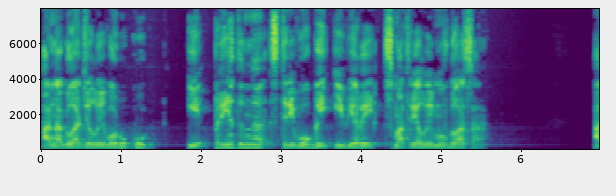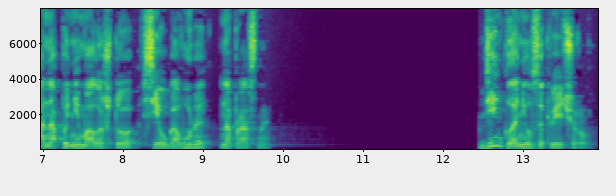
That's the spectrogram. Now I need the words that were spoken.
Она гладила его руку и преданно, с тревогой и верой смотрела ему в глаза. Она понимала, что все уговоры напрасны. День клонился к вечеру.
